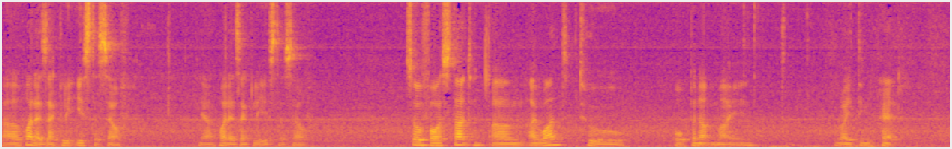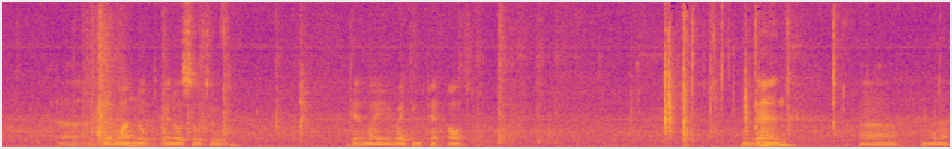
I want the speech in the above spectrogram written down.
Uh, what exactly is the self? Yeah, what exactly is the self? So for a start, um, I want to open up my writing pad, uh, the OneNote, and also to get my writing pad out. And then uh, I'm gonna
